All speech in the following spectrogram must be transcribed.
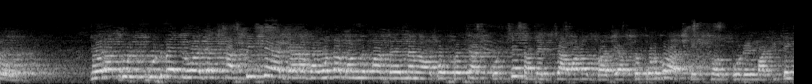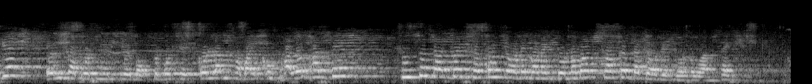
জোড়া ফুল ফুটবে দু হাজার ছাব্বিশে আর যারা মমতা বন্দ্যোপাধ্যায়ের নামে অপপ্রচার করছে, তাদের জামানত বাজেয়াপ্ত করব। আজকে সোনপুরের মাটি থেকে এই শপথ নিয়ে নিজের বক্তব্য শেষ করলাম। সবাই খুব ভালো থাকবেন, সুস্থ থাকবেন। সকলকে অনেক অনেক ধন্যবাদ। সরকার তাকে অনেক ধন্যবাদ। Thank you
